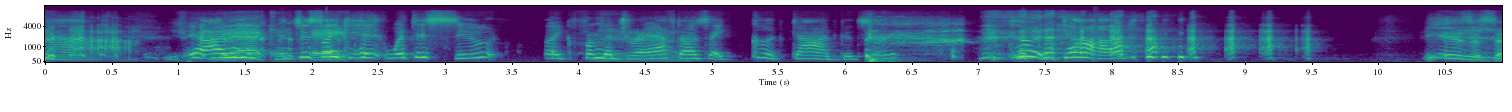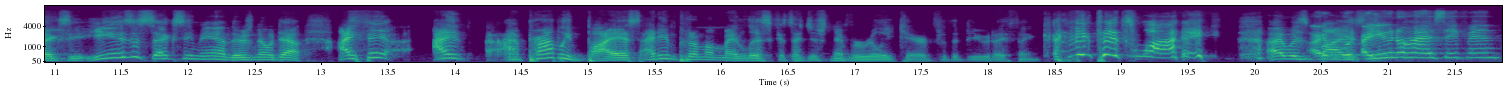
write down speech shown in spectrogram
Yeah. Yeah, I Yeah, mean, just K. like hit with his suit, like from the draft, Yeah. I was like, "Good God, good sir, good God." he is a sexy he is a sexy man there's no doubt. I think i i'm probably biased. I didn't put him on my list because i just never really cared for the dude i think. I think that's why i was Are, biased. are you an Ohio State fan?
